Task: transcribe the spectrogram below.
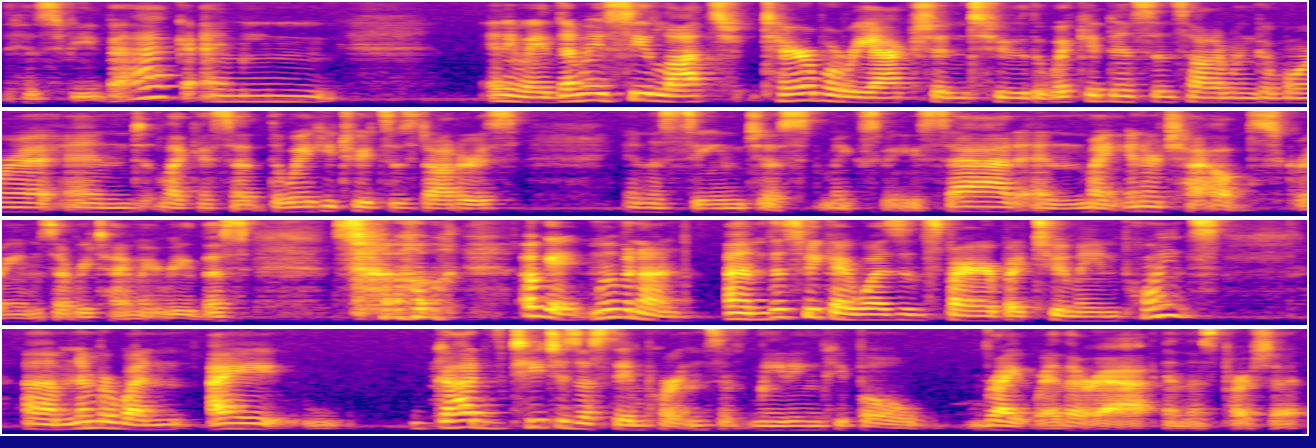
his feedback? I mean, anyway, then we see Lot's terrible reaction to the wickedness in Sodom and Gomorrah, and like I said, the way he treats his daughters in the scene just makes me sad, and my inner child screams every time I read this. So, okay, moving on. Um, this week I was inspired by two main points. Um, number one, I God teaches us the importance of meeting people right where they're at in this parsha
